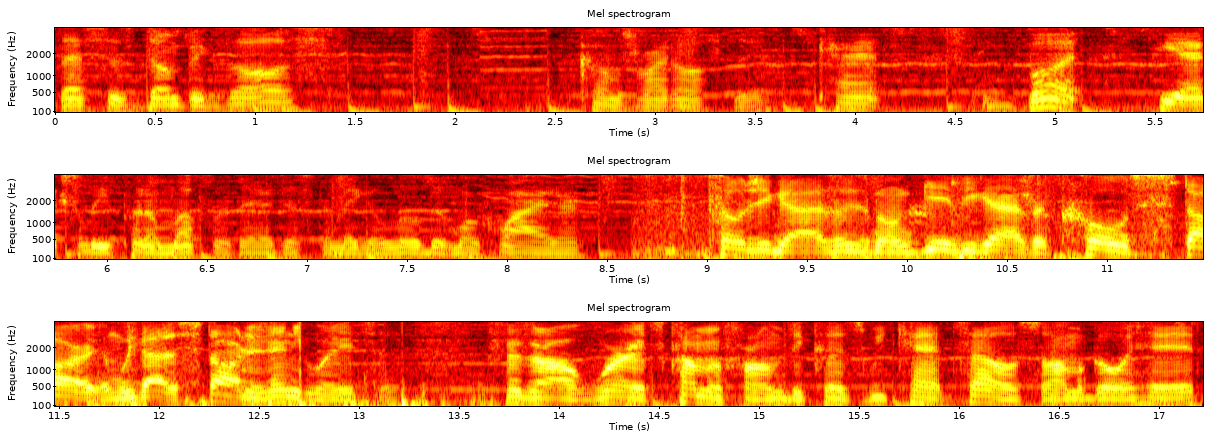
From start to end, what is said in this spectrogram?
that's his dump exhaust. Comes right off the cats. But he actually put a muffler there just to make it a little bit more quieter. Told you guys I was gonna give you guys a cold start and we got to start it anyway to figure out where it's coming from because we can't tell. So I'm gonna go ahead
